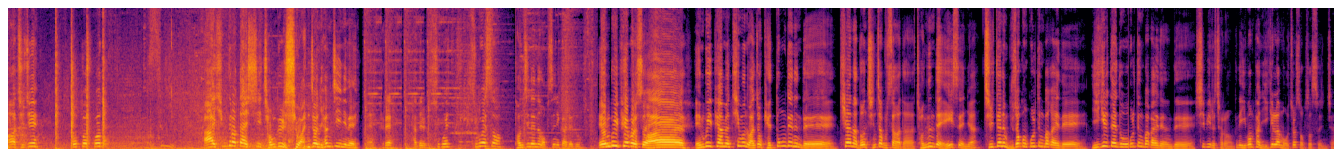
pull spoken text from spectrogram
아 지지? 굿굿굿 아 힘들었다 씨. 정글 씨 완전 현지인이네. 에 그래. 다들 수고했 수고했어. 던진 애는 없으니까 그래도 MVP 해버렸어. 아 MVP 하면 팀은 완전 개똥되는데. 키아나 넌 진짜 불쌍하다. 졌는데 에이스 했냐? 질 때는 무조건 꼴등 박아야 돼. 이길 때도 꼴등 박아야 되는데 11위처럼. 근데 이번 판 이기려면 어쩔 수 없었어 진짜.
